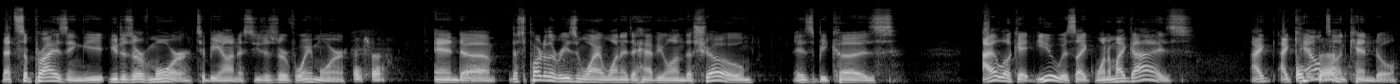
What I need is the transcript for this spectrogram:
that's surprising. You you deserve more, to be honest. You deserve way more. thanks, man. And uh, that's part of the reason why I wanted to have you on the show is because I look at you as like one of my guys. I, I count on Kendall,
